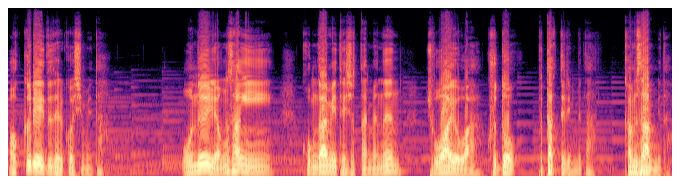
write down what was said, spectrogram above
업그레이드 될 것입니다. 오늘 영상이 공감이 되셨다면 좋아요와 구독 부탁드립니다. 감사합니다.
